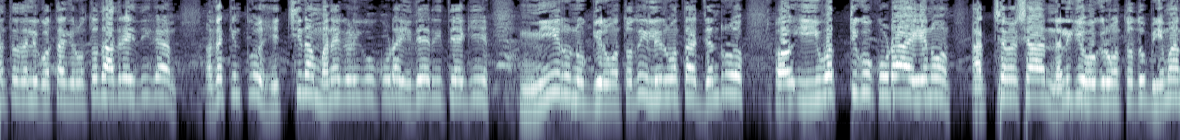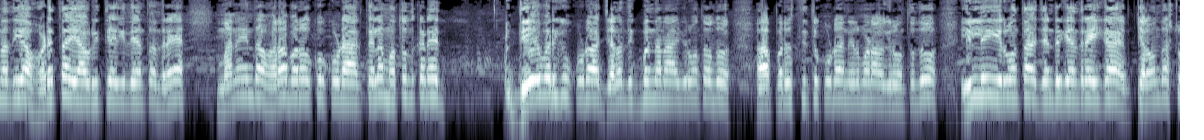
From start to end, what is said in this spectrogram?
ಹಂತದಲ್ಲಿ ಗೊತ್ತಾಗಿರುವಂತದ್ದು. ಆದ್ರೆ ಇದೀಗ ಅದಕ್ಕಿಂತಲೂ ಹೆಚ್ಚಿನ ಮನೆಗಳಿಗೂ ಕೂಡ ಇದೇ ರೀತಿಯಾಗಿ ನೀರು ನುಗ್ಗಿರುವಂತದ್ದು. ಇಲ್ಲಿರುವಂತಹ ಜನರು ಇವತ್ತಿಗೂ ಕೂಡ ಏನು ಅಕ್ಷರಶಃ ನಲಗಿ ಹೋಗಿರುವಂತದ್ದು ಭೀಮಾ ನದಿಯ ಹೊಡೆತ ಯಾವ ರೀತಿಯಾಗಿದೆ ಅಂತಂದ್ರೆ ಮನೆಯಿಂದ ಹೊರ ಬರೋಕ್ಕೂ ಕೂಡ ಆಗ್ತಿಲ್ಲ ಮತ್ತೊಂದು ಕಡೆ ದೇವರಿಗೂ ಕೂಡ ಜಲ ದಿಗ್ಬಂಧನ ಆಗಿರುವಂತಹ ಒಂದು ಪರಿಸ್ಥಿತಿ ಕೂಡ ನಿರ್ಮಾಣ ಆಗಿರುವಂತದ್ದು ಇಲ್ಲಿ ಇರುವಂತಹ ಜನರಿಗೆ ಅಂದ್ರೆ ಈಗ ಕೆಲವೊಂದಷ್ಟು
